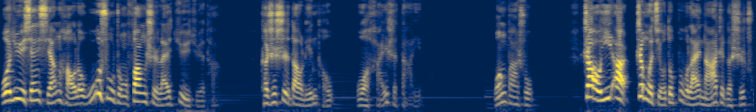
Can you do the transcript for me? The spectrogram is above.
我预先想好了无数种方式来拒绝他，可是事到临头，我还是答应了。王八说：“赵一二这么久都不来拿这个石杵，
